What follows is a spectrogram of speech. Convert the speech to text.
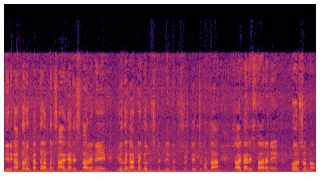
దీనికి అందరూ పెద్దలందరూ సహకరిస్తారని ఈ విధంగా అడ్డంకులు సృష్టి సృష్టించకుండా సహకరిస్తారని కోరుచున్నాం.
